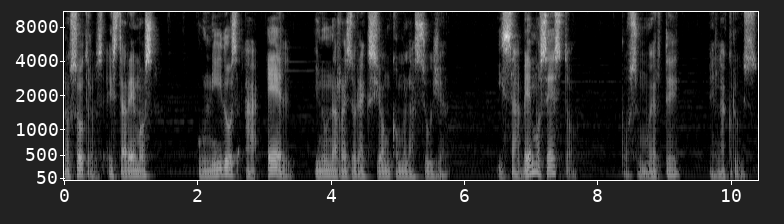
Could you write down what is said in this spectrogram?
Nosotros estaremos unidos a Él en una resurrección como la suya. Y sabemos esto por su muerte en la cruz.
